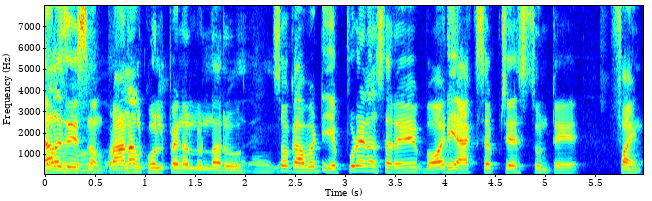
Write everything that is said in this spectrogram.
చాలా. చేసినాం. ప్రాణాలు కోల్పోయిన వాళ్ళు ఉన్నారు. సో కాబట్టి ఎప్పుడైనా సరే బాడీ యాక్సెప్ట్ చేస్తుంటే ఫైన్.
